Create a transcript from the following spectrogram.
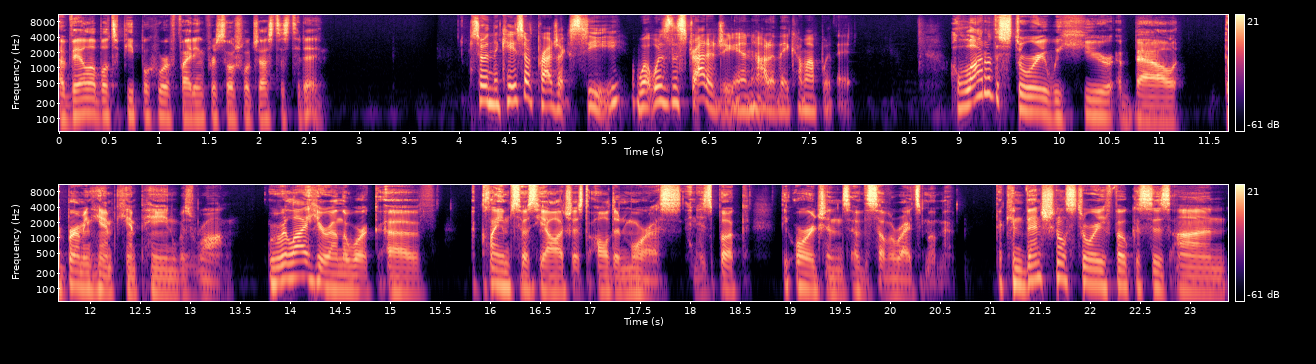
available to people who are fighting for social justice today. So, in the case of Project C, what was the strategy and how did they come up with it? A lot of the story we hear about the Birmingham campaign was wrong. We rely here on the work of acclaimed sociologist Aldon Morris in his book, The Origins of the Civil Rights Movement. The conventional story focuses on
